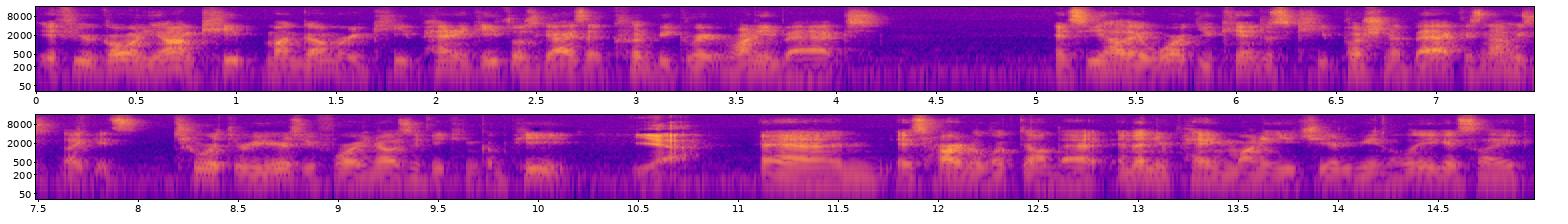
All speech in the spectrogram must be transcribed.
If you're going young, keep Montgomery, keep Penny, keep those guys that could be great running backs, and see how they work. You can't just keep pushing it back because now he's like it's two or three years before he knows if he can compete, Yeah. and it's hard to look down that. And then you're paying money each year to be in the league. It's like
